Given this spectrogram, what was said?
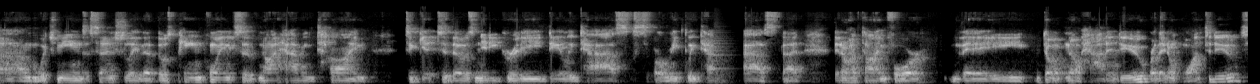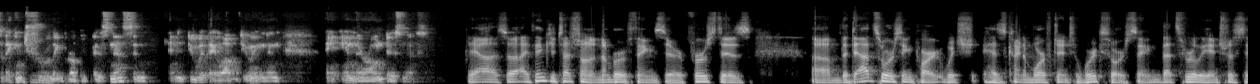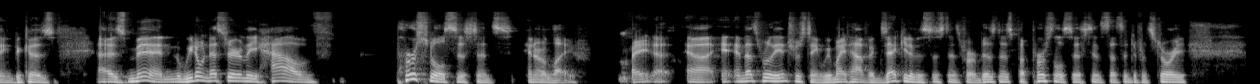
um, which means essentially that those pain points of not having time to get to those nitty gritty daily tasks or weekly tasks that they don't have time for, they don't know how to do or they don't want to do, so they can truly grow their business and, and do what they love doing in, in their own business. Yeah, so I think you touched on a number of things there. First is um, the dad sourcing part, which has kind of morphed into work sourcing. That's really interesting because as men, we don't necessarily have personal assistants in our life right? Uh, uh, and that's really interesting. We might have executive assistants for our business but personal assistants that's a different story.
